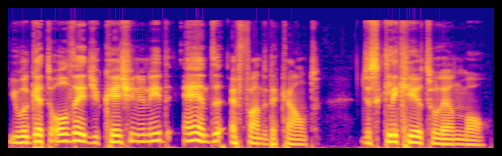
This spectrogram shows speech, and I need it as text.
You will get all the education you need and a funded account. Just click here to learn more.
